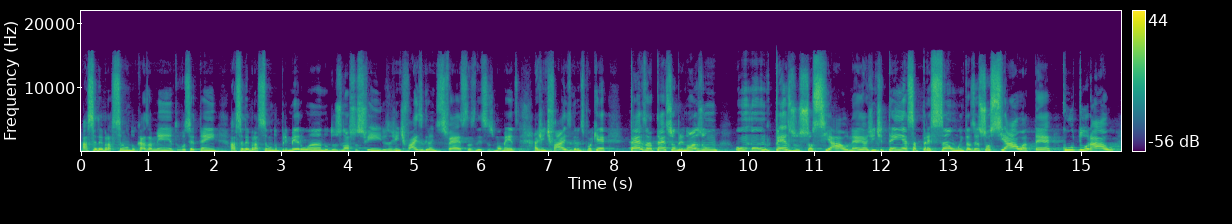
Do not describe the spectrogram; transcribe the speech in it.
a celebração do casamento, você tem a celebração do primeiro ano dos nossos filhos. A gente faz grandes festas nesses momentos, a gente faz grandes, porque pesa até sobre nós um, um, um peso social, né? A gente tem essa pressão, muitas vezes social até, cultural,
